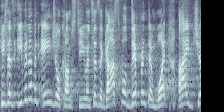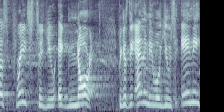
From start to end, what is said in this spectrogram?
He says, even if an angel comes to you and says a gospel different than what I just preached to you, ignore it. Because the enemy will use any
